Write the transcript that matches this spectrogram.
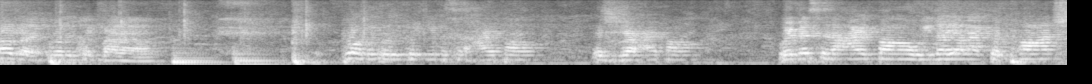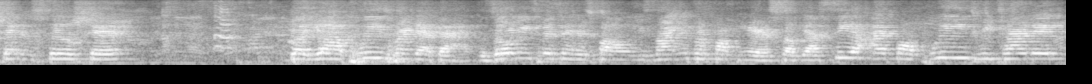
On, really quick, brother. Pull me really quick. You missing the iPhone? This is your iPhone. We're missing the iPhone. We know y'all like to pawn shit and steal shit. But y'all, please bring that back. Zori's missing his phone. He's not even from here. So if y'all see an iPhone, please return it.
